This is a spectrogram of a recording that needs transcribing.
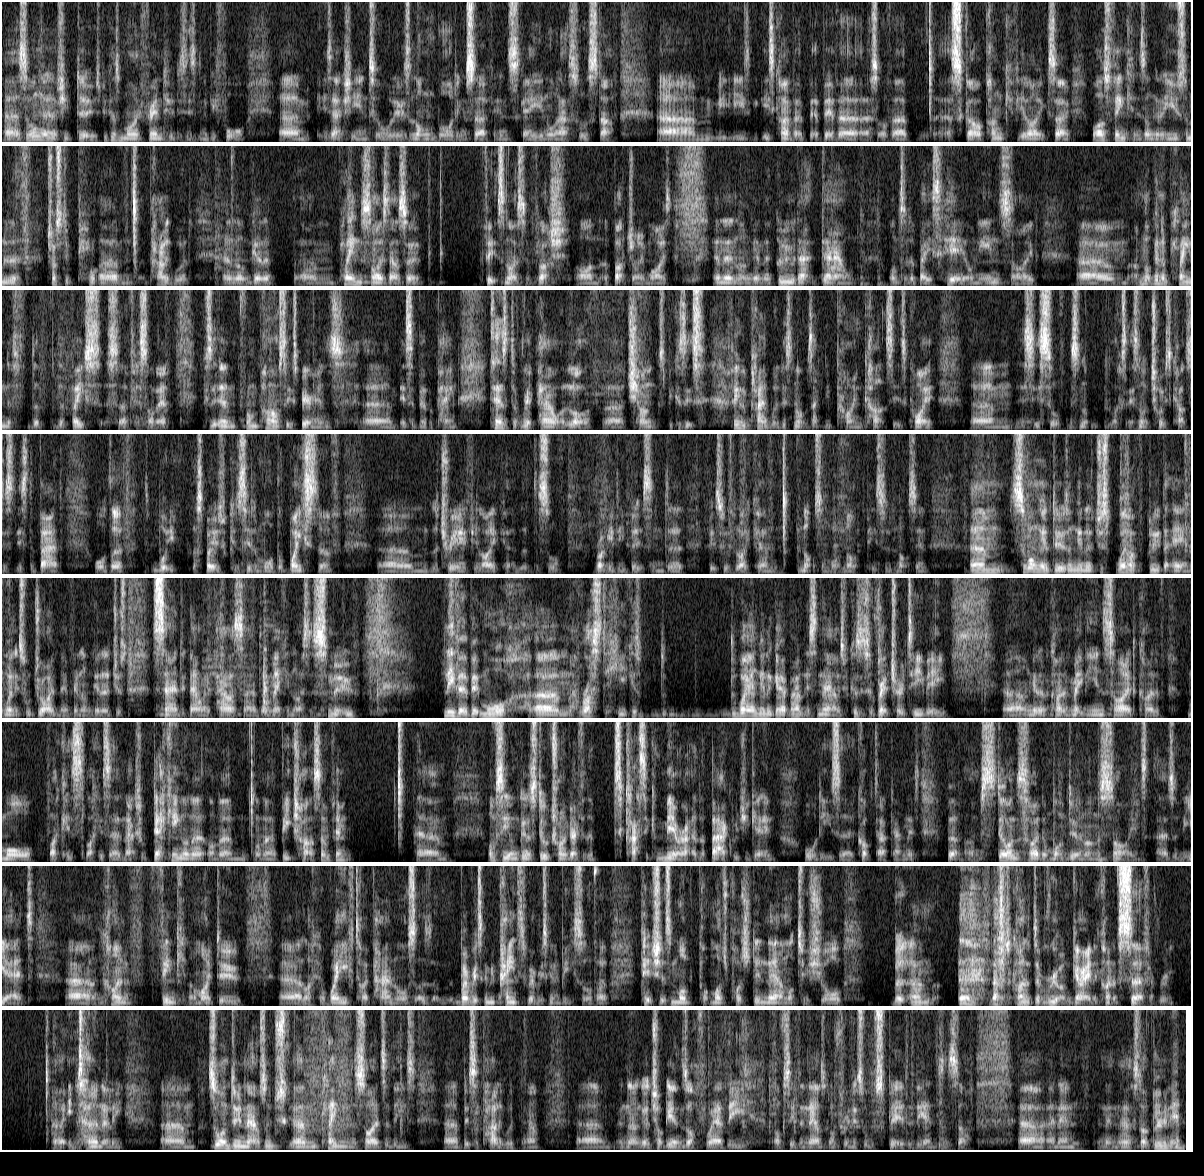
Uh, so what I'm going to actually do is because my friend who this is going to be for um, is actually into all of his longboarding, surfing, skating, all that sort of stuff. Um, he's, he's kind of a bit, a bit of a, a sort of a, a, scar punk, if you like. So what I was thinking is I'm going to use some of the trusted um, pallet wood, and I'm going to um, plane the size down so it fits nice and flush on a butt joint wise, and then I'm going to glue that down onto the base here on the inside um, I'm not going to plane the, the, the, face surface of it because um, from past experience um, it's a bit of a pain. It tends to rip out a lot of uh, chunks because it's thing with plywood it's not exactly prime cuts it's quite um, it's, it's, sort of it's not like say, it's not choice cuts it's, it's the bad or the what you I suppose consider more the waste of um, the tree if you like uh, the, the, sort of ruggedy bits and uh, bits with like um, knots and whatnot pieces of knots in um, so what I'm going to do is I'm going to just, when I've glued that in, when it's all dried and everything, I'm going to just sand it down with a power sander, and make it nice and smooth. Leave it a bit more um, rusticy because the, the, way I'm going to go about this now is because it's a retro TV. Uh, I'm going to kind of make the inside kind of more like it's like it's an actual decking on a on a on a beach hut or something. Um, Obviously I'm going to still try and go for the classic mirror at the back which you get in all these uh, cocktail cabinets but I'm still undecided on what I'm doing on the sides as of yet. Uh, I'm kind of thinking I might do uh, like a wave type pattern or whether it's going to be painted, whether it's going to be sort of a picture that's mod, mod podged in there, I'm not too sure. But um, that's kind of the route I'm going, a kind of surfer route. uh, internally. Um, so what I'm doing now is I'm just um, planing the sides of these uh, bits of pallet wood now, um, and then I'm going to chop the ends off where the obviously the nails have gone through and it's all splitted at the ends and stuff, uh, and then and then uh, start gluing it in.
